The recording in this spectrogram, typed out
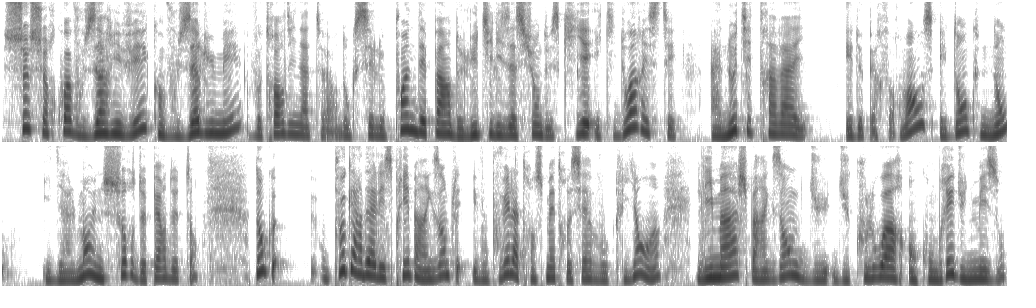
ce sur quoi vous arrivez quand vous allumez votre ordinateur. Donc c'est le point de départ de l'utilisation de ce qui est et qui doit rester un outil de travail et de performance, et donc non, idéalement, une source de perte de temps. Donc, vous pouvez garder à l'esprit, par exemple, et vous pouvez la transmettre aussi à vos clients, hein, l'image, par exemple, du, couloir encombré d'une maison.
